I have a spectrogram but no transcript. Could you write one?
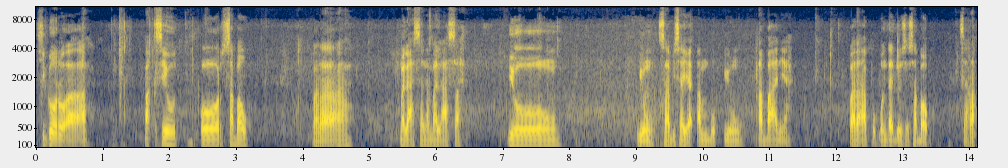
Siguro ah paksiw or sabaw. Para ah, malasa na malasa. Yung yung sabi saya tambok yung taba niya para pupunta doon sa sabaw. Sarap.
